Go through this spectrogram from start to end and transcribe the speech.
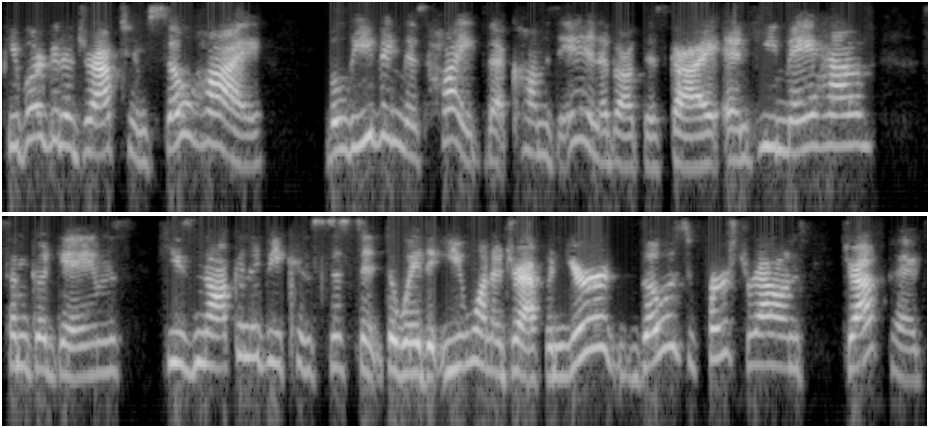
People are going to draft him so high, believing this hype that comes in about this guy. And he may have some good games. He's not going to be consistent the way that you want to draft. When you're those first round draft picks,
